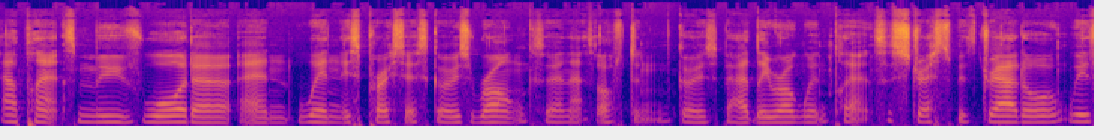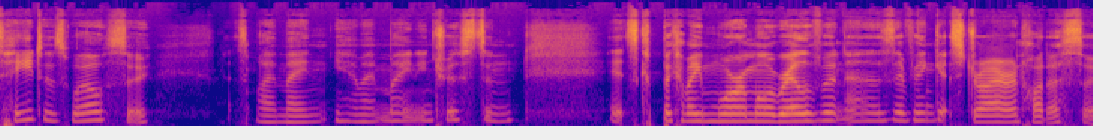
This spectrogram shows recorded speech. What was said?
how plants move water and when this process goes wrong. So and that often goes badly wrong when plants are stressed with drought or with heat as well. So that's my main yeah my main interest, and it's becoming more and more relevant as everything gets drier and hotter. So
